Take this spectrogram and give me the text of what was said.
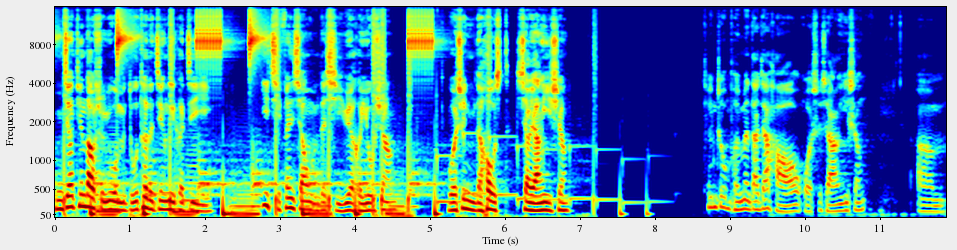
你将听到属于我们独特的经历和记忆，一起分享我们的喜悦和忧伤。我是你的 host 小杨医生。听众朋友们，大家好，我是小杨医生。嗯，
